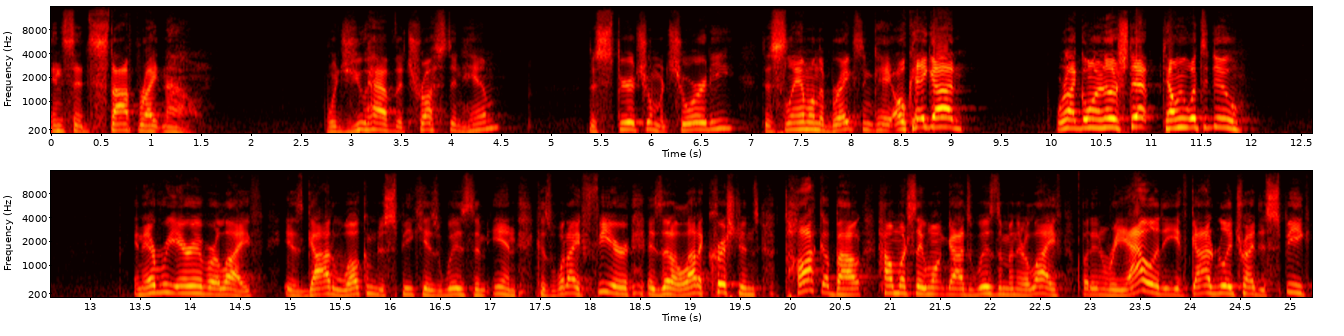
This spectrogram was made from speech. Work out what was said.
and said, Stop right now, would you have the trust in him? the spiritual maturity to slam on the brakes and say, okay, God, we're not going another step. Tell me what to do. In every area of our life, is God welcome to speak his wisdom in? Because what I fear is that a lot of Christians talk about how much they want God's wisdom in their life, but in reality, if God really tried to speak,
